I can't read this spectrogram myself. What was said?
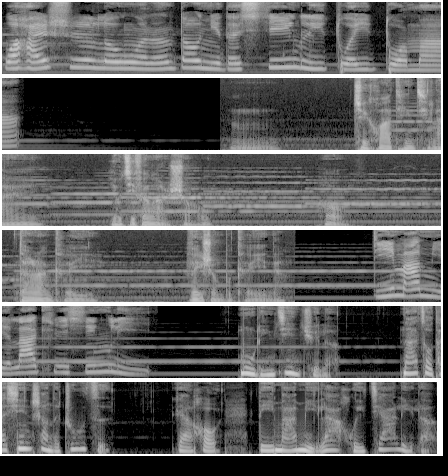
我还是了，我能到你的心里躲一躲吗？嗯，这话听起来有几分耳熟。哦，当然可以，为什么不可以呢？迪玛米拉去心里。木林进去了，拿走他心上的珠子，然后迪玛米拉回家里了。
